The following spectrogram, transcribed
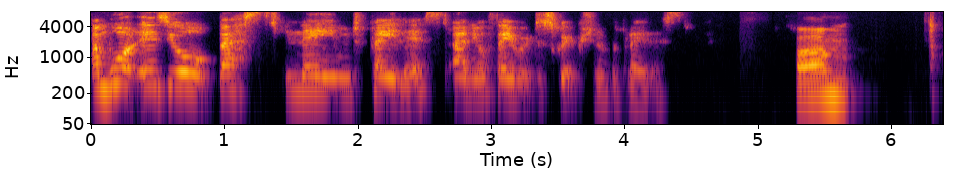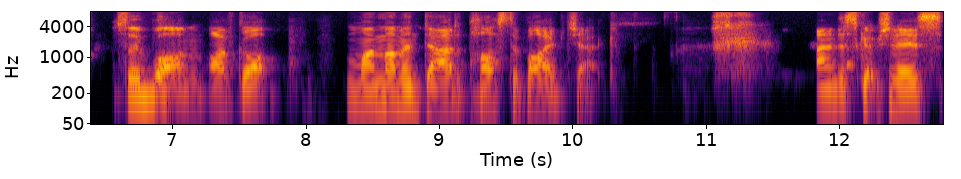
And what is your best named playlist and your favorite description of the playlist? Um, so one, I've got my mum and dad passed a vibe check, and the description is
